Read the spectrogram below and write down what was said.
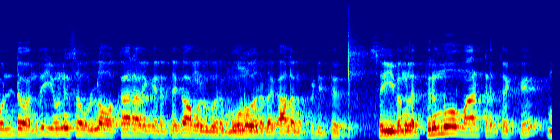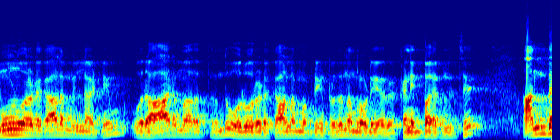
கொண்டு வந்து யூனிஸை உள்ளே உட்கார வைக்கிறதுக்கு அவங்களுக்கு ஒரு மூணு வருட காலம் பிடித்தது. ஸோ இவங்களை திரும்பவும் மாற்றத்துக்கு மூணு வருட காலம் இல்லாட்டியும் ஒரு ஆறு மாதத்துலேருந்து ஒரு வருட காலம் அப்படின்றது நம்மளுடைய ஒரு கணிப்பாக இருந்துச்சு. அந்த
